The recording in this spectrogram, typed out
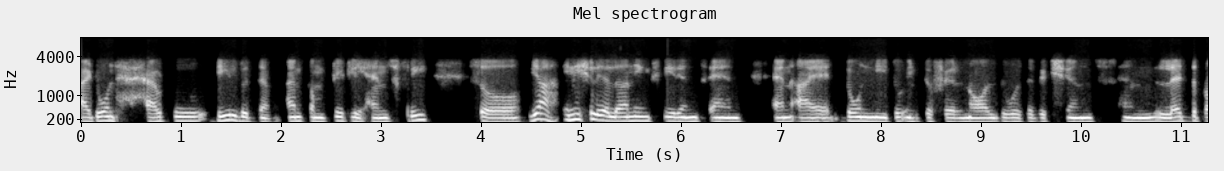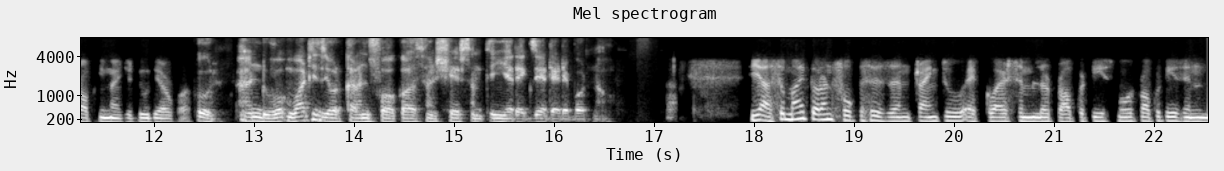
I don't have to deal with them. I'm completely hands free. So yeah, initially a learning experience and and I don't need to interfere in all those evictions and let the property manager do their work. Cool. And w- what is your current focus and share something you're excited about now? Yeah, so my current focus is in trying to acquire similar properties, more properties in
